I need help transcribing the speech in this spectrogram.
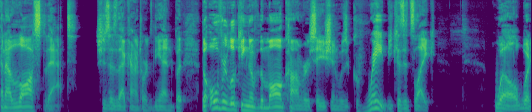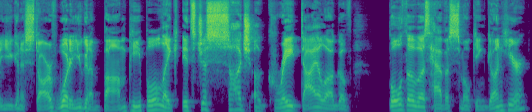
And I lost that. She says that kind of towards the end. But the overlooking of the mall conversation was great because it's like, well, what are you going to starve? What are you going to bomb people? Like, it's just such a great dialogue of both of us have a smoking gun here.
